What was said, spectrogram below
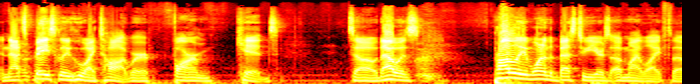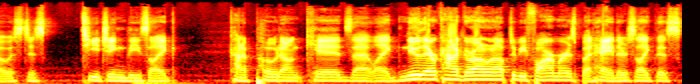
and that's basically who i taught we're farm kids so that was probably one of the best two years of my life though is just teaching these like kind of podunk kids that like knew they were kind of growing up to be farmers but hey there's like this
